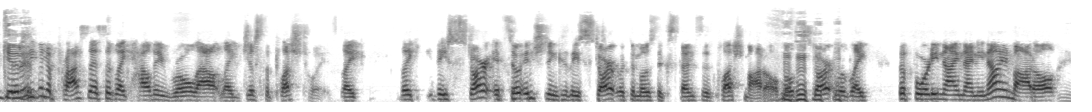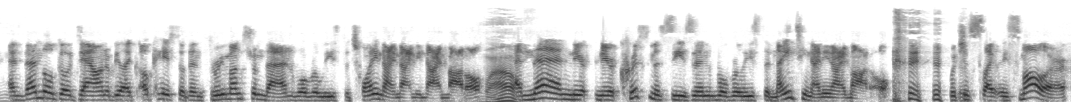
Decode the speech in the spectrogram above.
get there's it. even a process of like how they roll out like just the plush toys like like they start it's so interesting because they start with the most expensive plush model they'll start with like the 49.99 model Mhm. and then they'll go down and be like okay so then three months from then we'll release the 29.99 model wow. and then near, near christmas season we'll release the 19.99 model which is slightly smaller.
